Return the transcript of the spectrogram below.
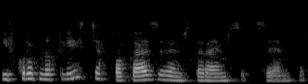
И в крупных листьях показываем, стараемся центр.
